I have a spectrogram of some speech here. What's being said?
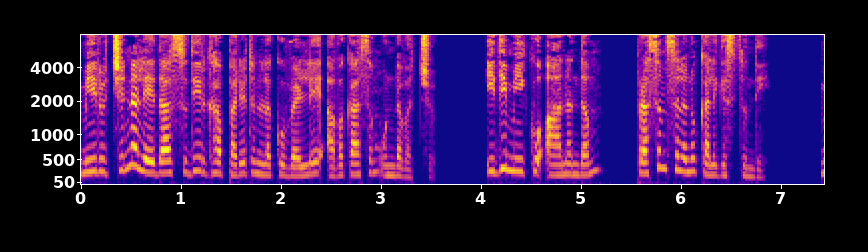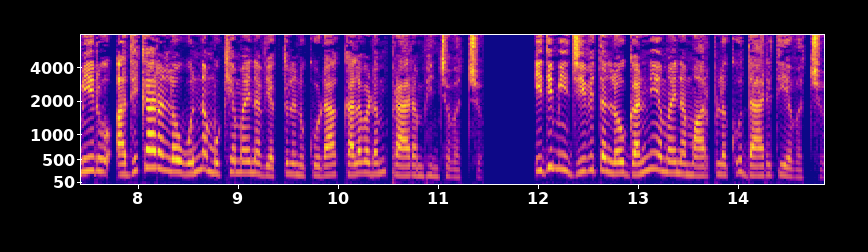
మీరు చిన్న లేదా సుదీర్ఘ పర్యటనలకు వెళ్ళే అవకాశం ఉండవచ్చు. ఇది మీకు ఆనందం ప్రశంసలను కలిగిస్తుంది. మీరు అధికారంలో ఉన్న ముఖ్యమైన వ్యక్తులను కూడా కలవడం ప్రారంభించవచ్చు. ఇది మీ జీవితంలో గణనీయమైన మార్పులకు దారితీయవచ్చు.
